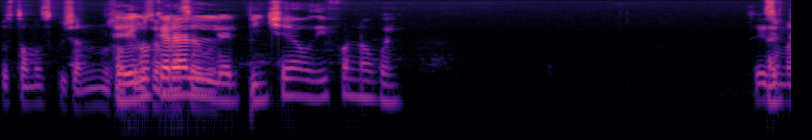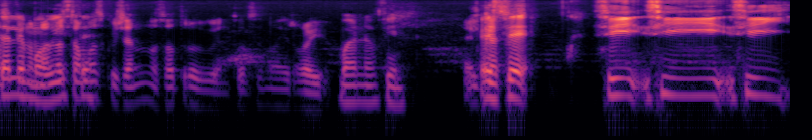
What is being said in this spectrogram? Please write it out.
estamos escuchando nosotros. Te digo que era el, el pinche audífono, güey. Sí, ahorita le nomás lo moviste. estamos escuchando nosotros, güey, entonces no hay rollo. Bueno, en fin. El caso- Este, sí, sí, sí,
